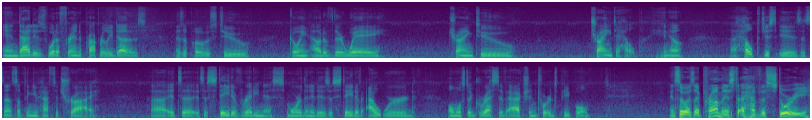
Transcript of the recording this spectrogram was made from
and that is what a friend properly does as opposed to going out of their way trying to trying to help you know uh, help just is it's not something you have to try uh, it's, a, it's a state of readiness more than it is a state of outward, almost aggressive action towards people. And so, as I promised, I have the story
